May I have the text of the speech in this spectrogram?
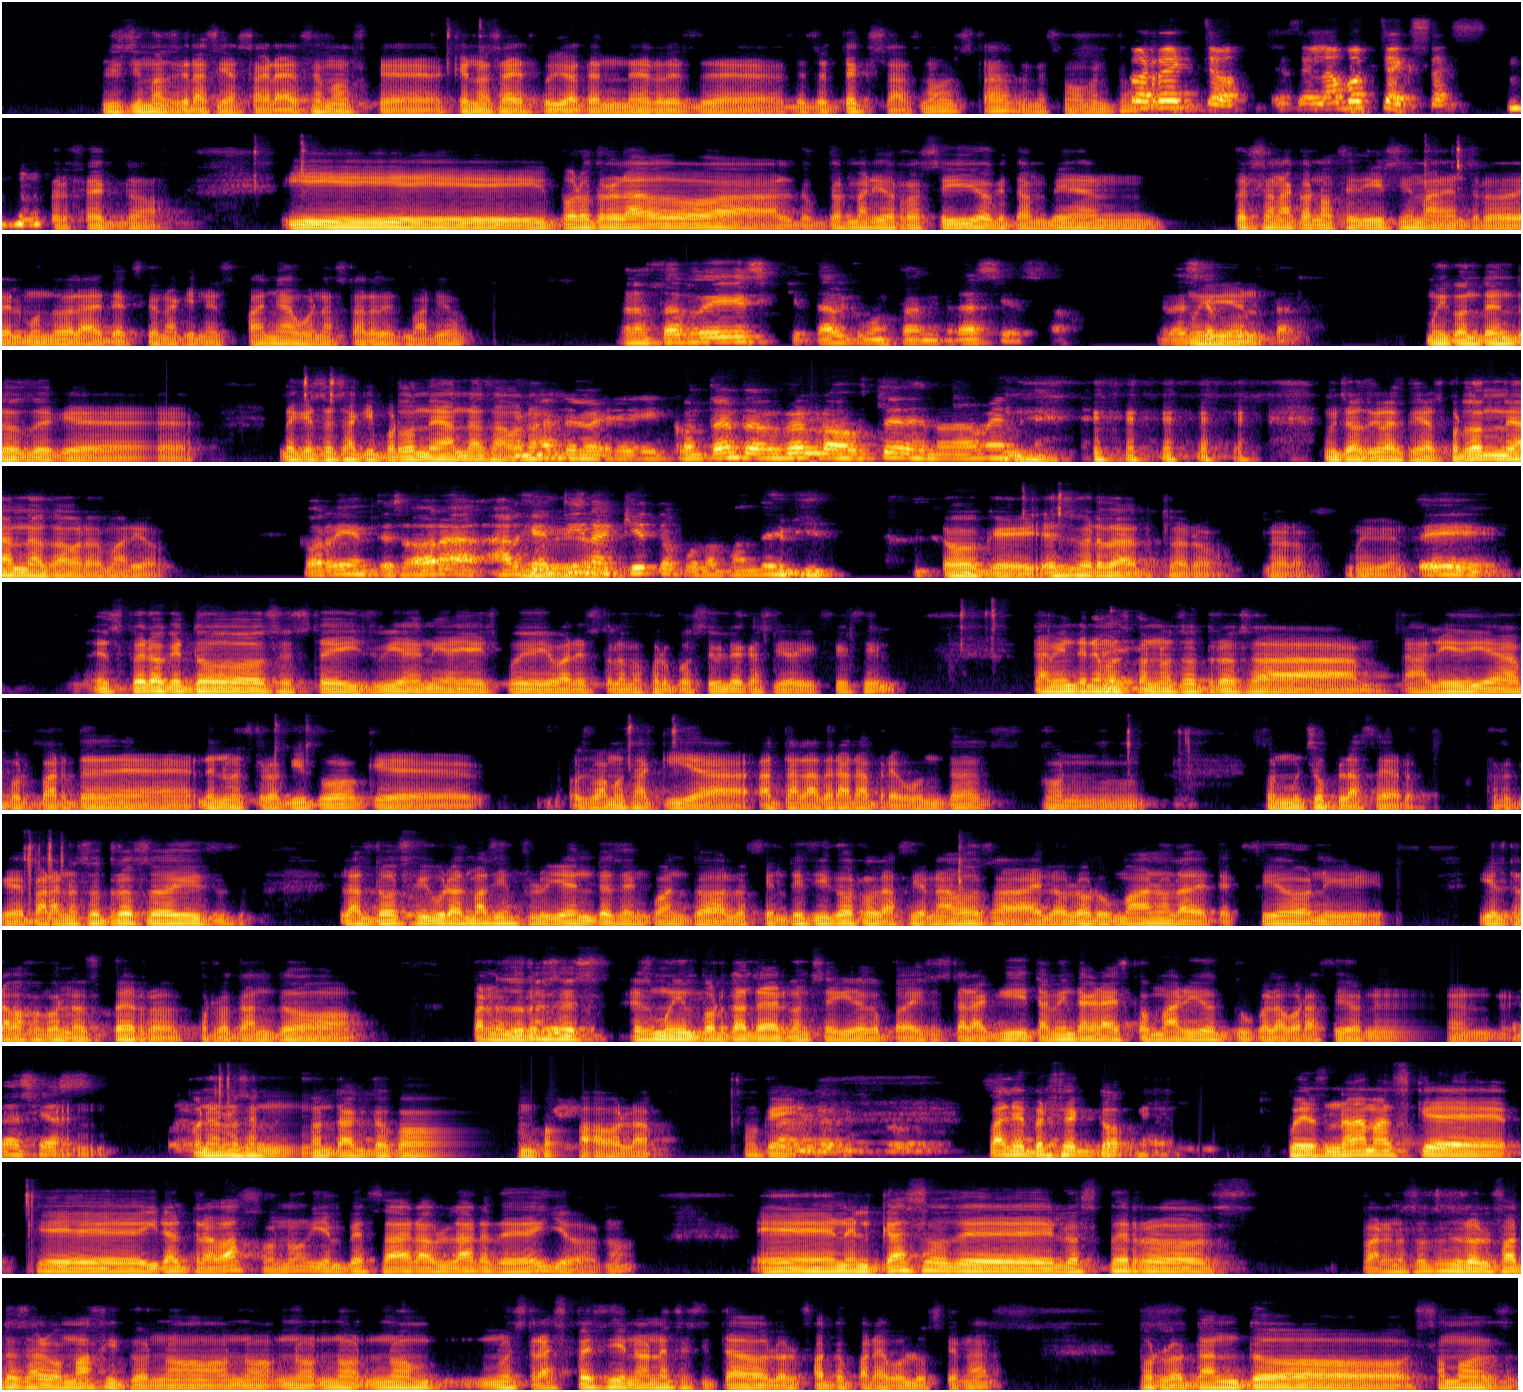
Muchísimas gracias, agradecemos que, que nos hayas podido atender desde, desde Texas, ¿no? ¿Estás en este momento? Correcto, desde Lubbock, Texas. Perfecto. Y por otro lado, al doctor Mario Rosillo, que también persona conocidísima dentro del mundo de la detección aquí en España. Buenas tardes, Mario. Buenas tardes, ¿qué tal? ¿Cómo están? Gracias. Gracias Muy bien. por estar. Muy contentos de que, de que estés aquí. ¿Por dónde andas ahora? Eh, contento de verlo a ustedes nuevamente. Muchas gracias. ¿Por dónde andas ahora, Mario? Corrientes. Ahora Argentina quieto por la pandemia. Ok, es verdad, claro, claro. Muy bien. Sí. Espero que todos estéis bien y hayáis podido llevar esto lo mejor posible, que ha sido difícil. También tenemos sí. con nosotros a, a, Lidia por parte de, de nuestro equipo, que os vamos aquí a, a taladrar a preguntas con, con, mucho placer, porque para nosotros sois las dos figuras más influyentes en cuanto a los científicos relacionados al olor humano, la detección y, y, el trabajo con los perros. Por lo tanto, para nosotros es, es, muy importante haber conseguido que podáis estar aquí. También te agradezco, Mario, tu colaboración en, Gracias. en ponernos en contacto con Paola. Ok. Vale, perfecto. Pues nada más que, que, ir al trabajo, ¿no? Y empezar a hablar de ello, ¿no? En el caso de los perros, para nosotros el olfato es algo mágico. No, no, no, nuestra especie no ha necesitado el olfato para evolucionar. Por lo tanto, somos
